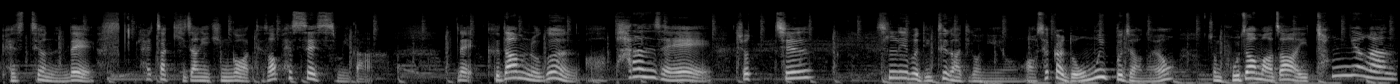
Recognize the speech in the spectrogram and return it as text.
베스트였는데 살짝 기장이 긴 것 같아서 패스했습니다. 네, 그 다음 룩은 아, 파란색 쇼츠 슬리브 니트 가디건이에요. 아, 색깔 너무 이쁘지 않아요? 좀 보자마자 이 청량한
